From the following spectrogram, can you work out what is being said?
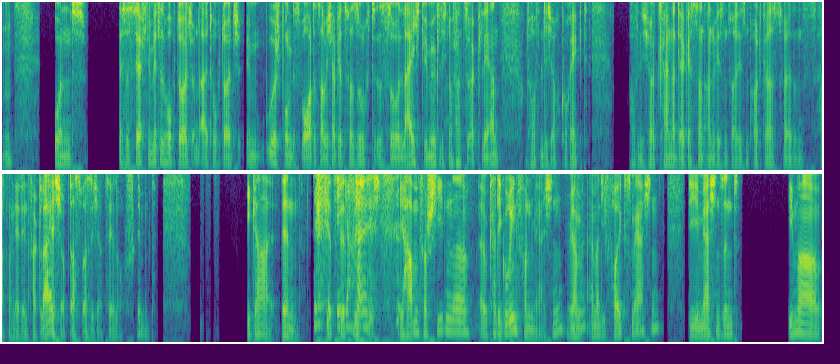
Hm? Und es ist sehr viel Mittelhochdeutsch und Althochdeutsch im Ursprung des Wortes, aber ich habe jetzt versucht, es so leicht wie möglich nochmal zu erklären und hoffentlich auch korrekt. Hoffentlich hört keiner, der gestern anwesend war, diesen Podcast, weil sonst hat man ja den Vergleich, ob das, was ich erzähle, auch stimmt. Egal, denn jetzt wird's Egal. wichtig. Wir haben verschiedene äh, Kategorien von Märchen. Wir Mhm. haben einmal die Volksmärchen. Die Märchen sind immer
